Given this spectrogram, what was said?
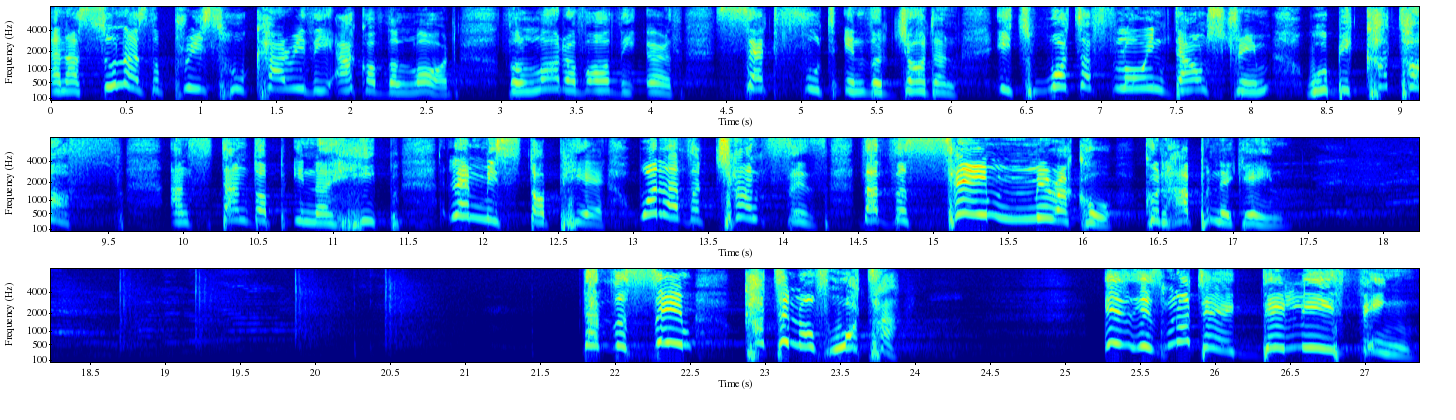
And as soon as the priests who carry the ark of the Lord, the Lord of all the earth, set foot in the Jordan, its water flowing downstream will be cut off and stand up in a heap. Let me stop here. What are the chances that the same miracle could happen again? That the same cutting of water is, is not a daily thing.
